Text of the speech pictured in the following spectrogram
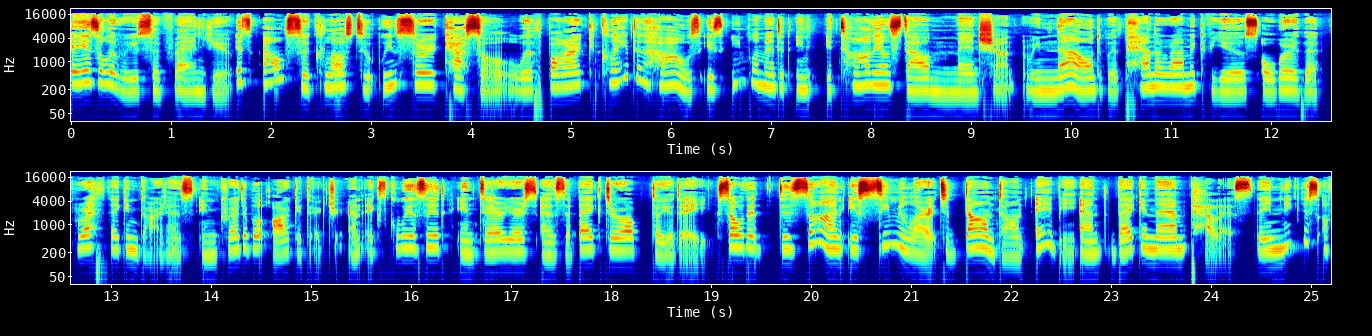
easily reach the venue. It's also close to Windsor Castle with park. Cliveden House is implemented in Italian-style mansion, renowned with panoramic views over the breathtaking gardens, incredible architecture, and exquisite interiors as a backdrop to your day. So the design is similar to Downton Abbey and Buckingham Palace. The uniqueness of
